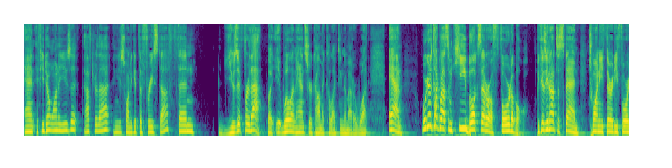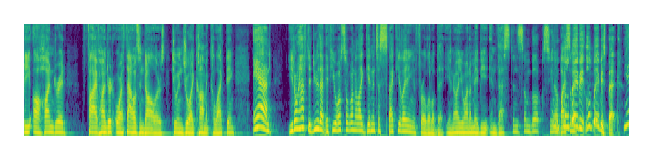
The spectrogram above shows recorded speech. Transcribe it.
And if you don't want to use it after that, and you just want to get the free stuff, then use it for that. But it will enhance your comic collecting no matter what. And we're going to talk about some key books that are affordable because you don't have to spend 20, 30, 40, 100, 500 or $1000 to enjoy comic collecting. And you don't have to do that if you also want to like get into speculating for a little bit. You know, you want to maybe invest in some books, you know, buy little some baby, little baby spec. Yeah,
